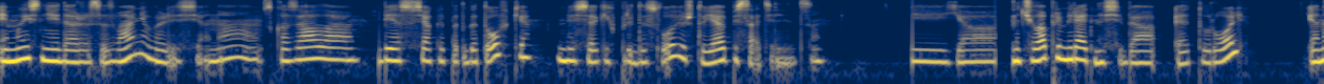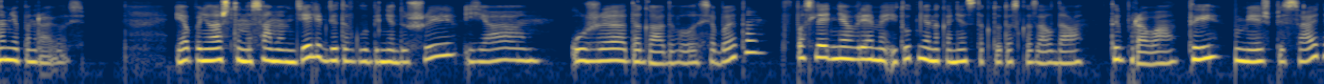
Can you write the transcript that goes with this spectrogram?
И мы с ней даже созванивались, и она сказала без всякой подготовки, без всяких предисловий, что я писательница. И я начала примерять на себя эту роль, и она мне понравилась. Я поняла, что на самом деле где-то в глубине души я уже догадывалась об этом в последнее время, и тут мне наконец-то кто-то сказал, да, ты права, ты умеешь писать,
